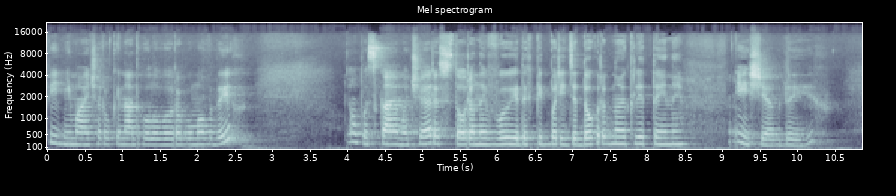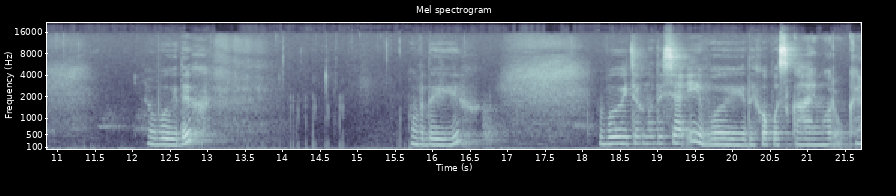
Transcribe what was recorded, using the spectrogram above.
Піднімаючи руки над головою, робимо вдих. Опускаємо через сторони видих, підборіддя до грудної клітини. І ще вдих. Видих. Вдих. Витягнутися і видих. Опускаємо руки.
